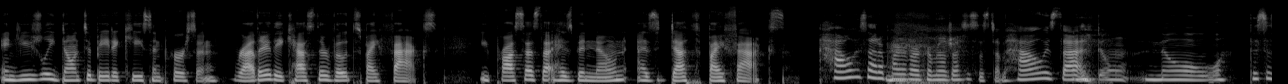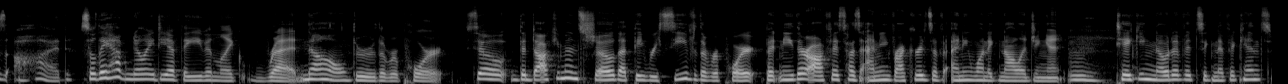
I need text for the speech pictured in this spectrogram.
and usually don't debate a case in person. Rather, they cast their votes by fax, a process that has been known as death by fax. How is that a part of our criminal justice system? How is that? I don't know. This is odd. So they have no idea if they even like read No. through the report. So the documents show that they received the report, but neither office has any records of anyone acknowledging it, mm. taking note of its significance,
